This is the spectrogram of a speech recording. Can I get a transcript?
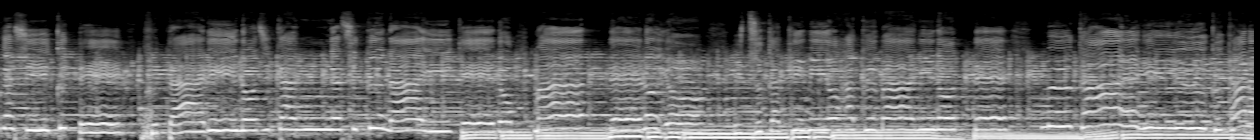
忙しくて二人の時間が少ないけど待ってろよ。いつか君を白馬に乗って迎えに行くから。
